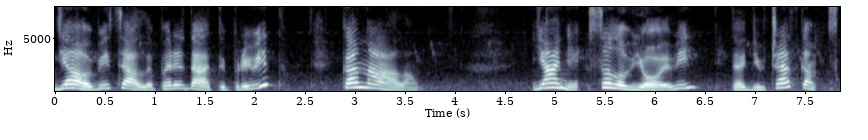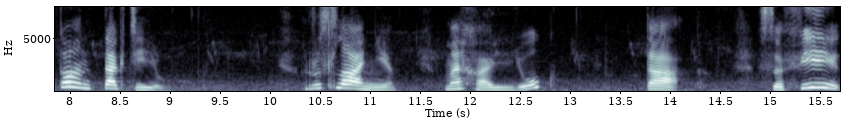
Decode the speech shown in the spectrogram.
Я обіцяла передати привіт каналам Яні Соловйовій та дівчаткам з контактів. Руслані Михайлюк та Софії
